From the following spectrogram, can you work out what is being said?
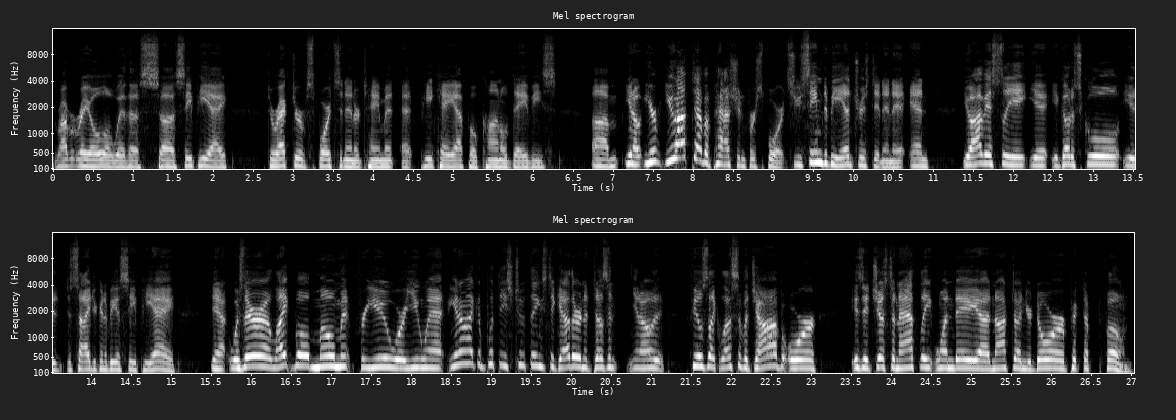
Robert Raiola with us, uh, CPA, Director of Sports and Entertainment at PKF O'Connell Davies. Um, you know, you you have to have a passion for sports. You seem to be interested in it, and you obviously you, you go to school, you decide you're going to be a CPA. Yeah, was there a light bulb moment for you where you went, you know, I can put these two things together and it doesn't, you know, it feels like less of a job, or is it just an athlete one day uh, knocked on your door or picked up the phone?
